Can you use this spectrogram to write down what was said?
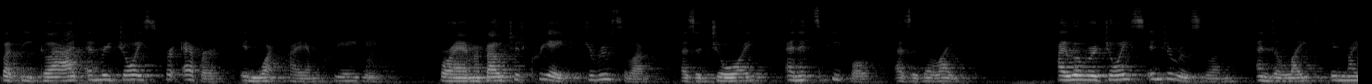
But be glad and rejoice forever in what I am creating. For I am about to create Jerusalem as a joy and its people as a delight. I will rejoice in Jerusalem and delight in my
